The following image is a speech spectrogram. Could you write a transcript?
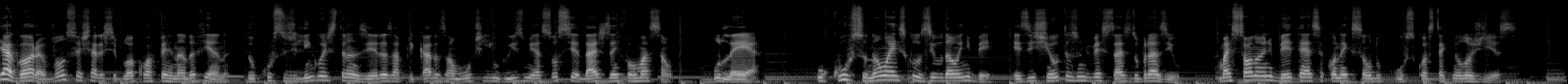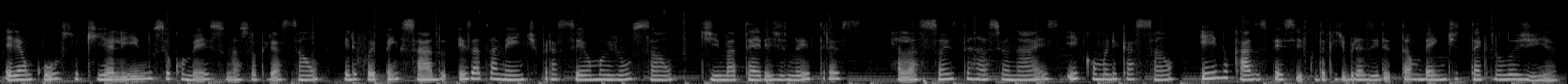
E agora, vamos fechar este bloco com a Fernanda Viana, do curso de Línguas Estrangeiras aplicadas ao Multilinguismo e à Sociedade da Informação, o LEA. O curso não é exclusivo da UNB, existem outras universidades do Brasil, mas só na UNB tem essa conexão do curso com as tecnologias. Ele é um curso que ali no seu começo, na sua criação, ele foi pensado exatamente para ser uma junção de matérias de letras, relações internacionais e comunicação, e no caso específico daqui de Brasília, também de tecnologia.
